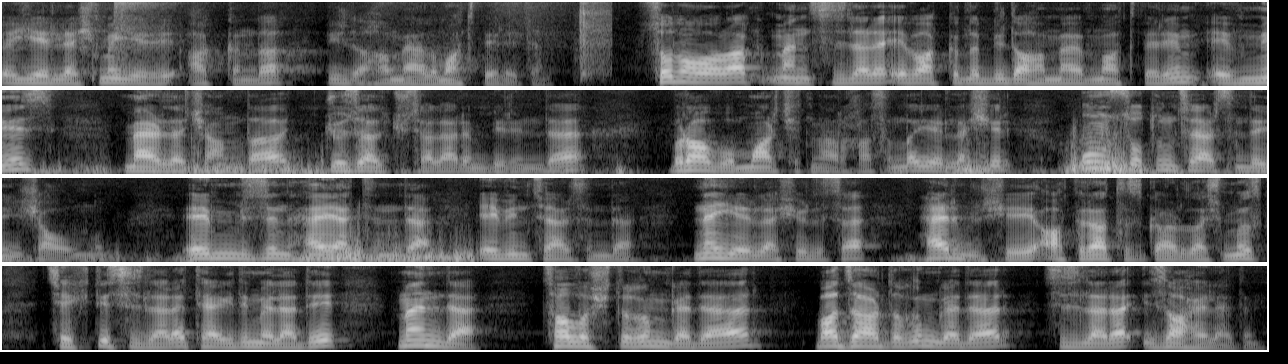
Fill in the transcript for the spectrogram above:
və yerləşmə yeri haqqında bir daha məlumat verəcəm. Son olaraq mən sizlərə ev haqqında bir daha məlumat verim. Evimiz Mərdəkanda, gözəl küçələrin birində, Bravo marketin arxasında yerləşir. 10 sotun içərisində inşa olunub. Evimizin həyətində, evin içərisində nə yerləşirdisə, hər bir şeyi operator qardaşımız çəkdi, sizlərə təqdim elədi. Mən də çalışdığım qədər, bacardığım qədər sizlərə izah elədim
